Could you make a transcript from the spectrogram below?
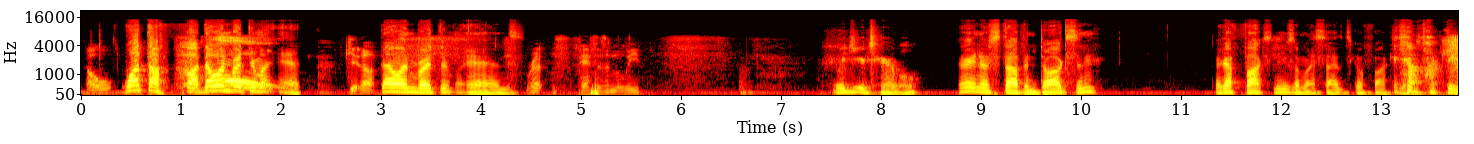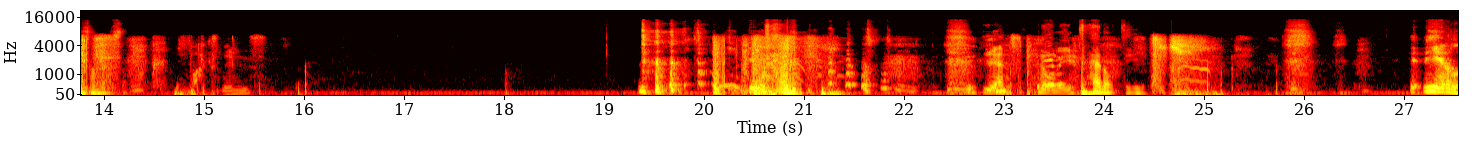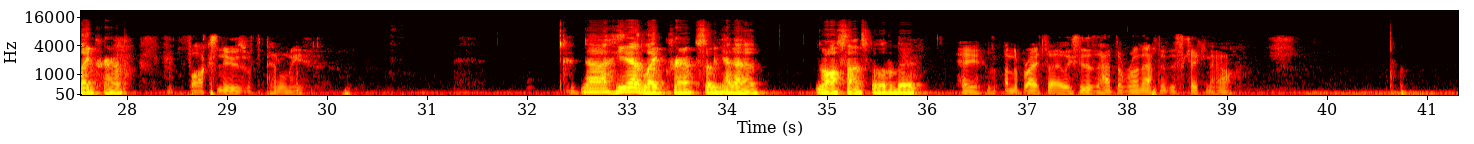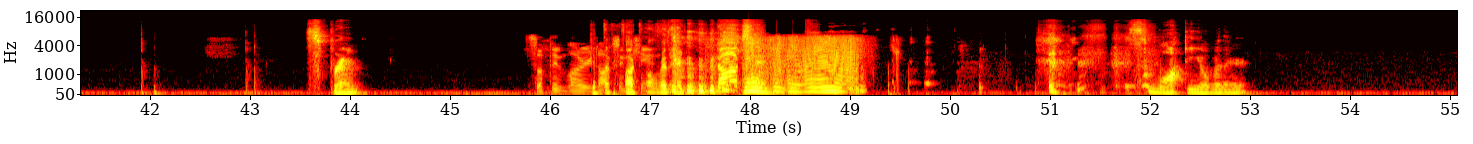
Oh, What the fuck? That one right through my oh. hand. get up. That one right through my hands. Rip. Panthers in the lead. Luigi, you're terrible. There ain't no stopping Dogson. I got Fox News on my side. Let's go Fox News. I News. got fuck these on this. Fox News. what are you doing? Yeah, that's a penalty. Penalty. he had a leg cramp. Fox News with the penalty. Nah, he had a leg cramp, so he had to go offsides for a little bit. Hey, on the bright side, at least he doesn't have to run after this kick now. Sprint. Something Larry Get the fuck can't. over there. Dogson! walking over there.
